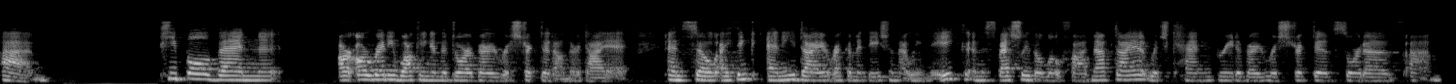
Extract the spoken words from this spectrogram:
um, people then are already walking in the door very restricted on their diet. And so I think any diet recommendation that we make, and especially the low FODMAP diet, which can breed a very restrictive sort of um,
